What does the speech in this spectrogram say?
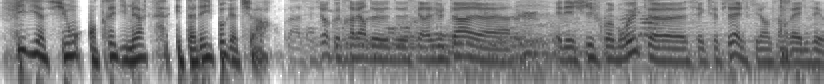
filiation entre Eddy Merckx et Tadej Pogacar. Bah, c'est sûr qu'au travers de, de, ces résultats euh, et des chiffres bruts, euh, c'est exceptionnel ce qu'il est en train de réaliser.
